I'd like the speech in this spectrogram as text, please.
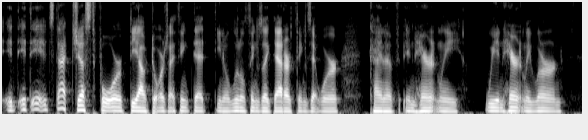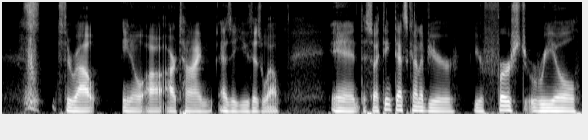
it, it it's not just for the outdoors. I think that, you know, little things like that are things that we're kind of inherently we inherently learn throughout, you know, our, our time as a youth as well. And so I think that's kind of your your first real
